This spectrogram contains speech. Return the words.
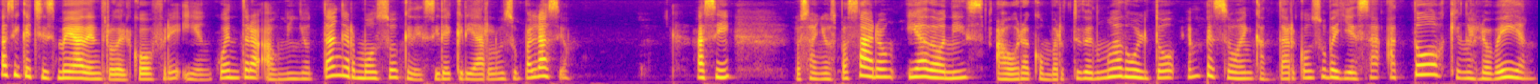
así que chismea dentro del cofre y encuentra a un niño tan hermoso que decide criarlo en su palacio. Así, los años pasaron y Adonis, ahora convertido en un adulto, empezó a encantar con su belleza a todos quienes lo veían,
